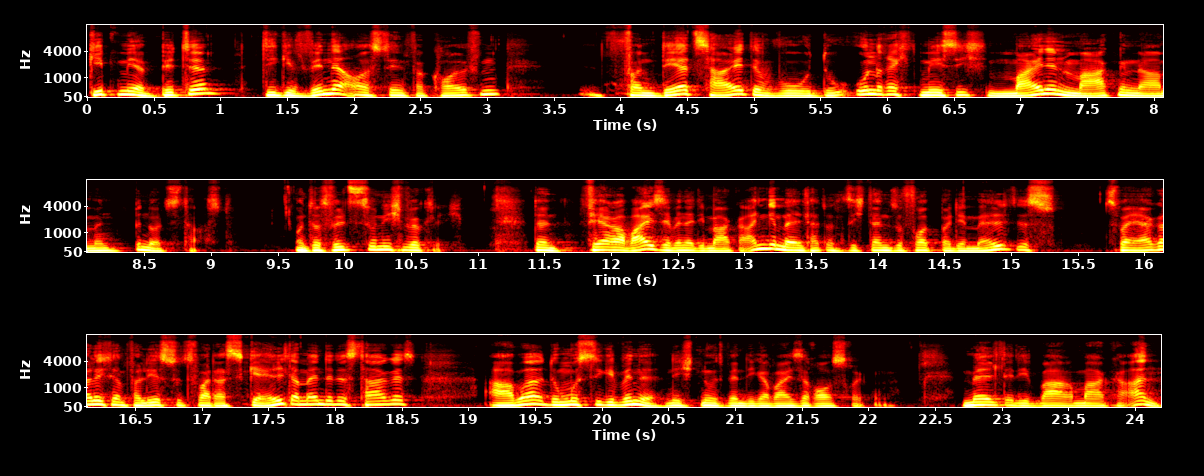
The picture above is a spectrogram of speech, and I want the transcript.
gib mir bitte die Gewinne aus den Verkäufen von der Zeit, wo du unrechtmäßig meinen Markennamen benutzt hast. Und das willst du nicht wirklich. Denn fairerweise, wenn er die Marke angemeldet hat und sich dann sofort bei dir meldet, ist zwar ärgerlich, dann verlierst du zwar das Geld am Ende des Tages, aber du musst die Gewinne nicht notwendigerweise rausrücken. Meld dir die wahre Marke an.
